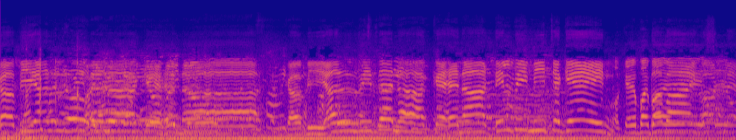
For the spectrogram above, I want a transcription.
कभी अलविदा ना कहना Kabhi alvidana kehna till we meet again. Okay, bye bye. Bye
